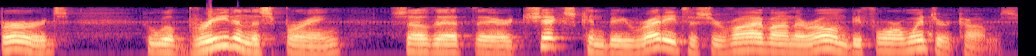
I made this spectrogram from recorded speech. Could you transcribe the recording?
birds who will breed in the spring so that their chicks can be ready to survive on their own before winter comes.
